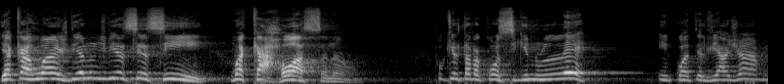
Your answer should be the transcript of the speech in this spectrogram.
E a carruagem dele não devia ser assim, uma carroça, não porque ele estava conseguindo ler enquanto ele viajava.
